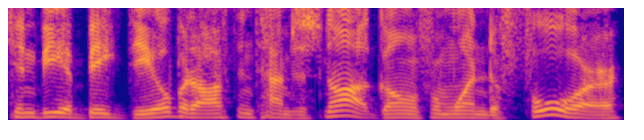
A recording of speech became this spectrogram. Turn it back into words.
can be a big deal, but oftentimes it's not. Going from one to four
